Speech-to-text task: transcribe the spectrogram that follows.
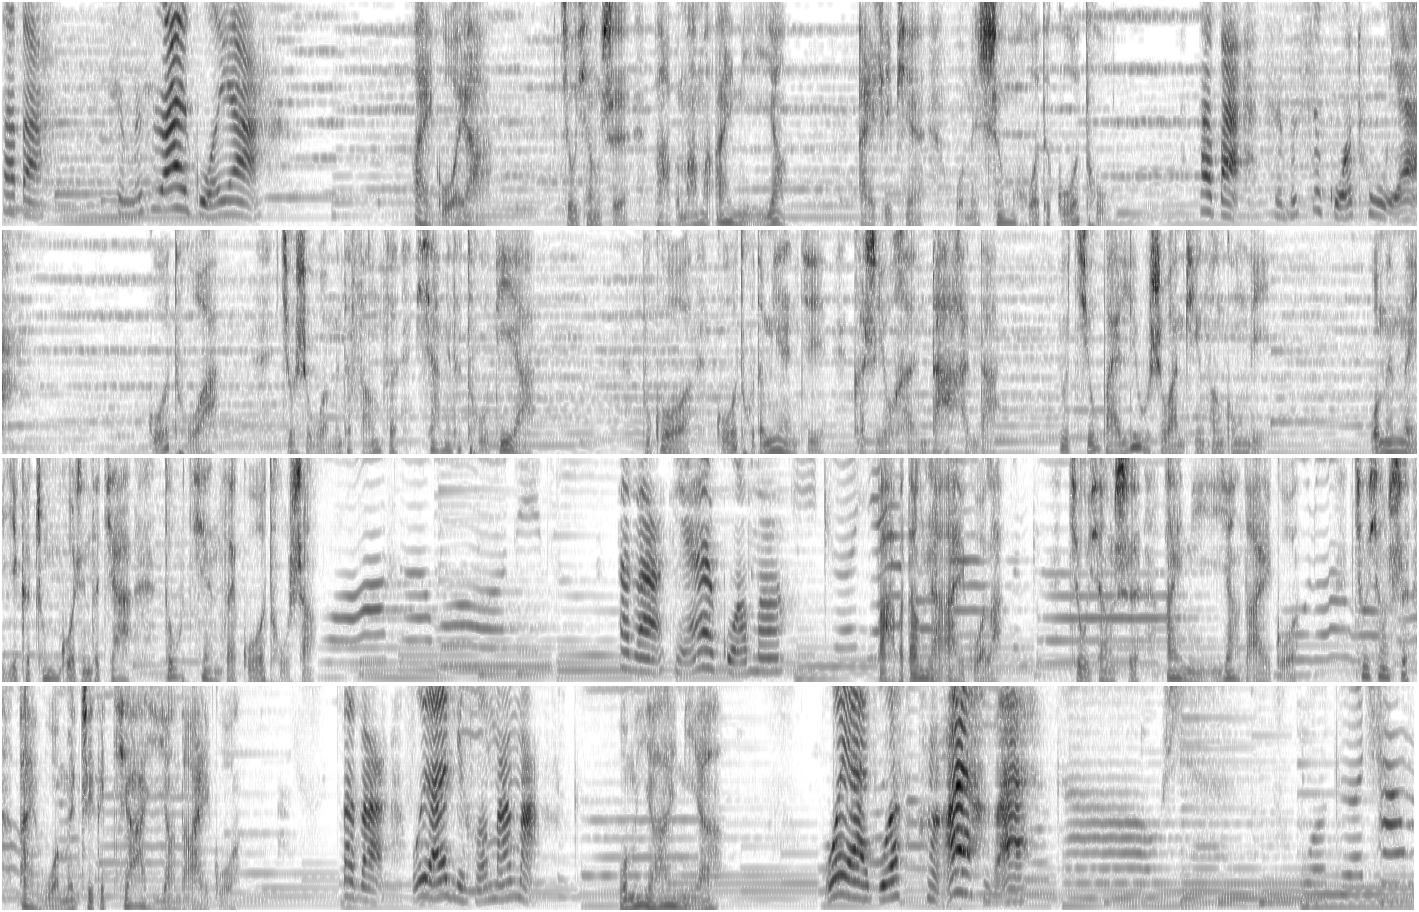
什么是爱国呀？爱国呀，就像是爸爸妈妈爱你一样，爱这片我们生活的国土。爸爸，什么是国土呀？国土啊，就是我们的房子下面的土地呀。不过，国土的面积可是有很大很大，有九百六十万平方公里。我们每一个中国人的家都建在国土上。爸爸，你爱国吗？爸爸当然爱国了，就像是爱你一样的爱国。就像是爱我们这个家一样的爱国，爸爸，我也爱你和妈妈，我们也爱你啊，我也爱国，很爱很爱。我歌唱。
